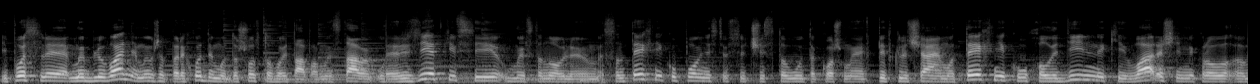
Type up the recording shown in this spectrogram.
І після меблювання ми вже переходимо до шостого етапу. Ми ставимо розетки всі, ми встановлюємо сантехніку повністю всю чистову. Також ми підключаємо техніку, холодильники, варочні, мікро,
